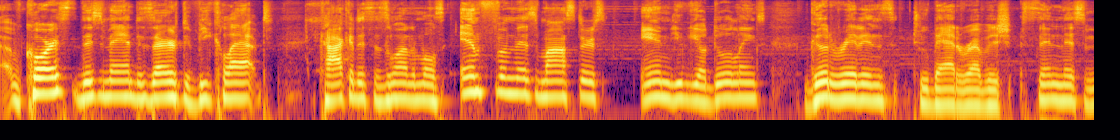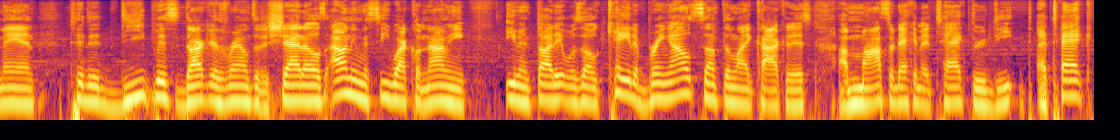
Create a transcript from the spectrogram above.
of course, this man deserved to be clapped. Cocytus is one of the most infamous monsters in Yu-Gi-Oh! Duel Links. Good riddance to bad rubbish. Send this man to the deepest, darkest realms of the shadows. I don't even see why Konami even thought it was okay to bring out something like Cocytus, a monster that can attack through de- attack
